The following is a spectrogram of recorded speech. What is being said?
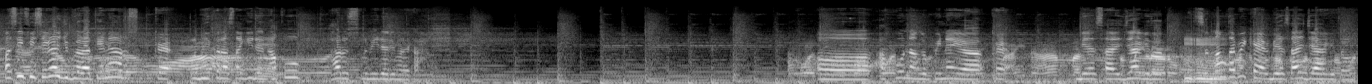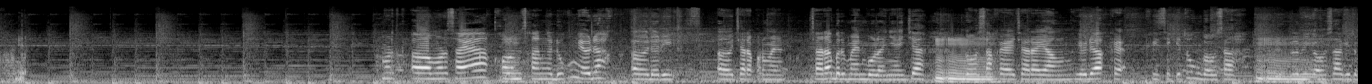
pasti fisiknya juga latihannya harus kayak lebih keras lagi dan aku harus lebih dari mereka. Eh, aku nanggepinnya ya kayak biasa aja gitu, senang tapi kayak biasa aja gitu. Menurut, eh, menurut saya kalau misalkan ngedukung ya udah eh, dari eh, cara permain cara bermain bolanya aja. Nggak usah kayak cara yang ya udah kayak fisik itu nggak usah lebih nggak usah gitu.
